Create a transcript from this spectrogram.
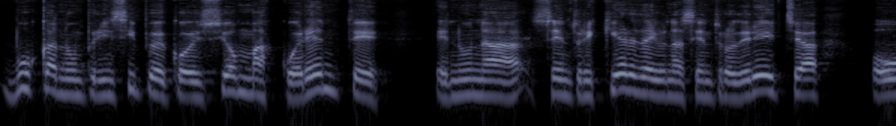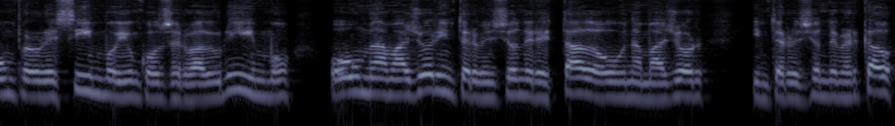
buscan un principio de cohesión más coherente en una centroizquierda y una centroderecha, o un progresismo y un conservadurismo, o una mayor intervención del Estado o una mayor intervención del mercado,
